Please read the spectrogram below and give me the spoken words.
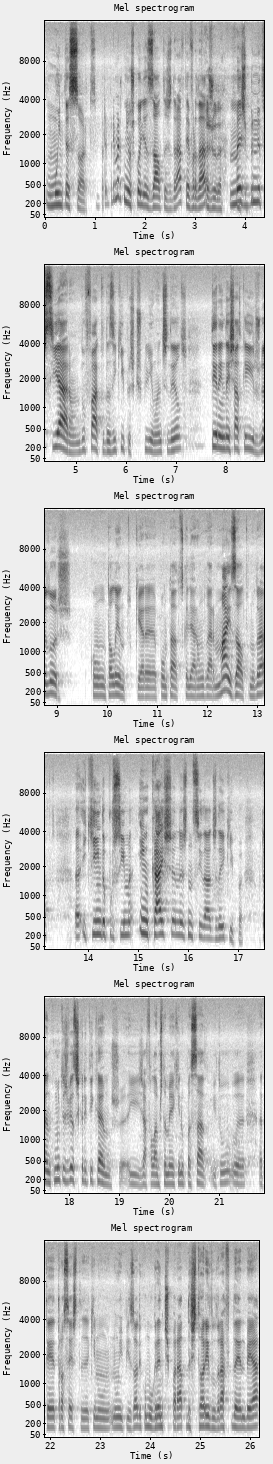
muita sorte. Pr- Primeiro tinham escolhas altas de draft, é verdade, Ajuda. mas beneficiaram do facto das equipas que escolhiam antes deles terem deixado cair jogadores com um talento que era apontado, se calhar, a um lugar mais alto no draft eh, e que ainda por cima encaixa nas necessidades da equipa. Portanto, muitas vezes criticamos, eh, e já falámos também aqui no passado, e tu eh, até trouxeste aqui num, num episódio como o grande disparate da história do draft da NBA,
